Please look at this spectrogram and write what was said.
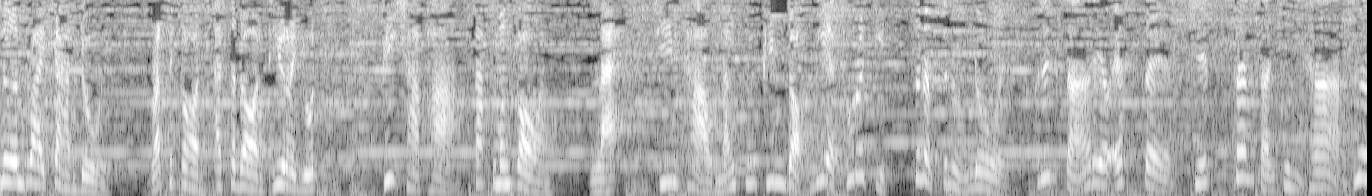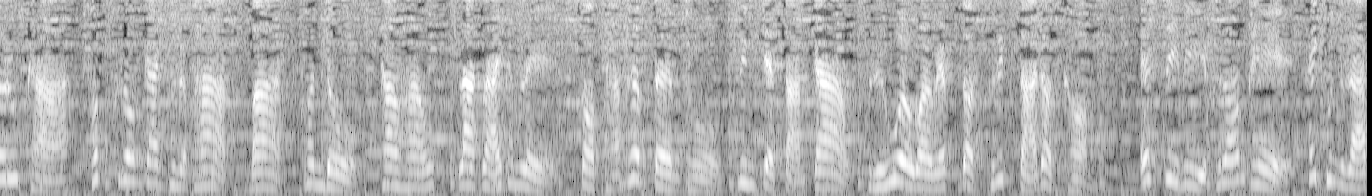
ำเนินรายการโดย รัชกรอัสดรธีรยุทธพิชาภาสักมังกร และทีมข่าวหนังสือพิมพ์ดอกเบี้ยธุรกิจ สนับสนุนโดยพฤกษาเรียลเอสเตทคิดสร้างสรรค์คุณค่าเพื่อลูกค้าพบโครงการคุณภาพ บ้าน คอนโด ทาวน์เฮาส์หลากหลายทำเล สอบถามเพิ่มเติมโทร 1739 หรือ www. พฤกษา .com SCB พร้อมเพย์ให้คุณรับ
